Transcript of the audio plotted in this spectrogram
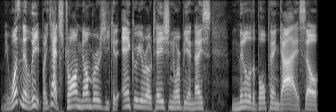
I mean, he wasn't elite, but he had strong numbers. He could anchor your rotation or be a nice middle of the bullpen guy. So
